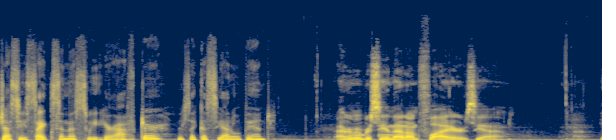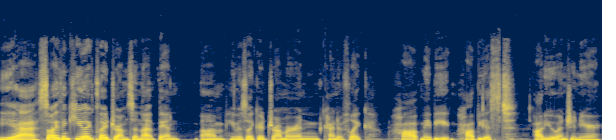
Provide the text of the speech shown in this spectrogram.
Jesse Sykes and the Sweet Hereafter. There's like a Seattle band. I remember seeing that on flyers, yeah. Yeah, so I think he like played drums in that band. Um, he was like a drummer and kind of like ho- maybe hobbyist audio engineer.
